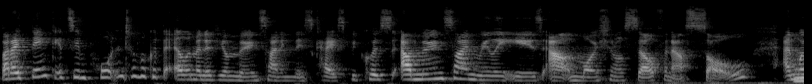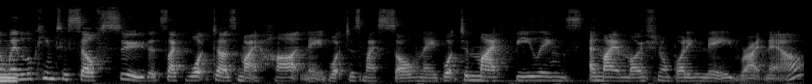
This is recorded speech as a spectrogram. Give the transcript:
But I think it's important to look at the element of your moon sign in this case because our moon sign really is our emotional self and our soul. And when we're looking to self soothe, it's like, what does my heart need? What does my soul need? What do my feelings and my emotional body need right now?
